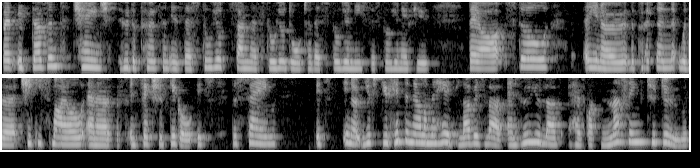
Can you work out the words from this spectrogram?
But it doesn't change who the person is. They're still your son. They're still your daughter. They're still your niece. They're still your nephew. They are still uh, you know, the person with a cheeky smile and a infectious giggle. It's the same. It's you know, you you hit the nail on the head. Love is love, and who you love has got nothing to do with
